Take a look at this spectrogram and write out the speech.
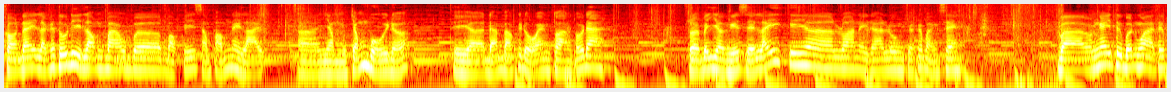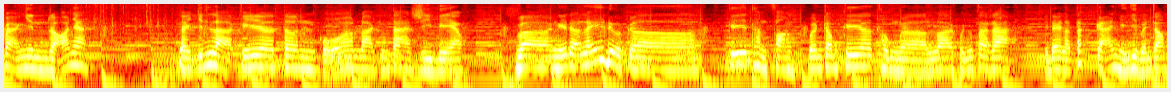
Còn đây là cái túi ni lông bao bọc cái sản phẩm này lại à, nhằm chống bụi nữa. Thì à, đảm bảo cái độ an toàn tối đa. Rồi bây giờ nghĩa sẽ lấy cái loa này ra luôn cho các bạn xem. Và ngay từ bên ngoài thì các bạn nhìn rõ nha đây chính là cái ờ, tên của loa chúng ta JBL và nghĩa đã lấy được uh, cái thành phần bên trong cái ờ, thùng uh, loa của chúng ta ra. Thì đây là tất cả những gì bên trong.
